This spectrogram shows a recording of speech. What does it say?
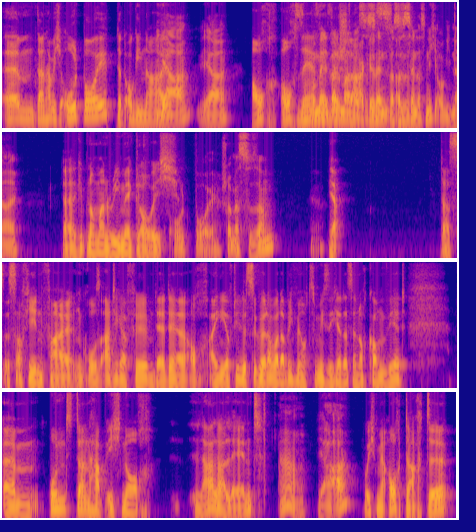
Ähm, dann habe ich Oldboy, das Original. Ja, ja. Auch, auch sehr, Moment, sehr, sehr warte mal, was starkes. ist denn, was also, ist denn das nicht Original? Äh, gibt noch mal ein Remake, glaube ich. Old Boy. Schreiben wir es zusammen? Ja. Das ist auf jeden Fall ein großartiger Film, der, der auch eigentlich auf die Liste gehört, aber da bin ich mir auch ziemlich sicher, dass er noch kommen wird. Ähm, und dann habe ich noch La La Land, Ah, ja. wo ich mir auch dachte,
